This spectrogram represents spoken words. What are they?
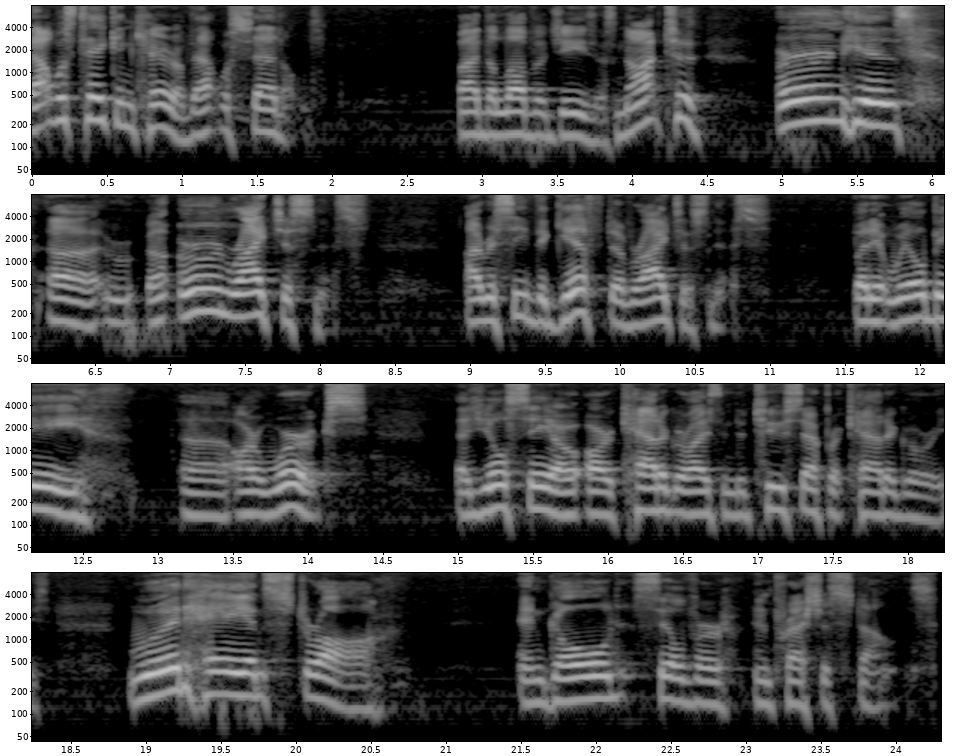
That was taken care of, that was settled by the love of Jesus. Not to earn his uh, earn righteousness. I received the gift of righteousness, but it will be uh, our works, as you'll see, are, are categorized into two separate categories wood, hay, and straw, and gold, silver, and precious stones.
